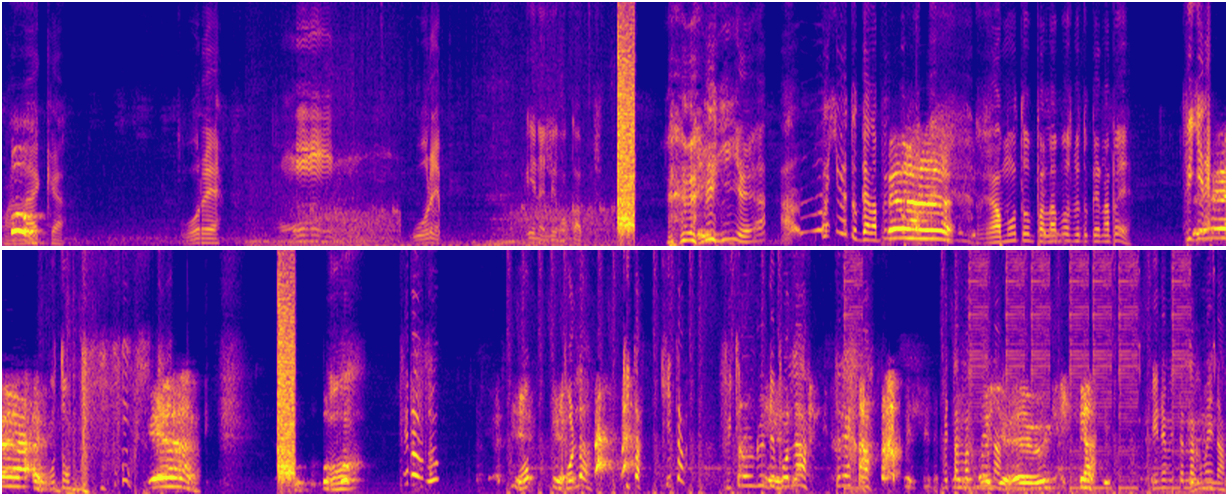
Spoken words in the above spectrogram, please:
Μαλάκα. Ωραία. Ωραία. Είναι λίγο κάποιος. Ε, α, Όχι με τον καναπέ. Γαμώ τον παλαβός με τον καναπέ. Φύγε ρε. Εγώ τον... Ω, Τι είναι αυτό; Ω, πολλά. Κοίτα, κοίτα. Φυτρώνουνε πολλά. Τρέχα. Μεταλλαγμένα. Είναι μεταλλαγμένα.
